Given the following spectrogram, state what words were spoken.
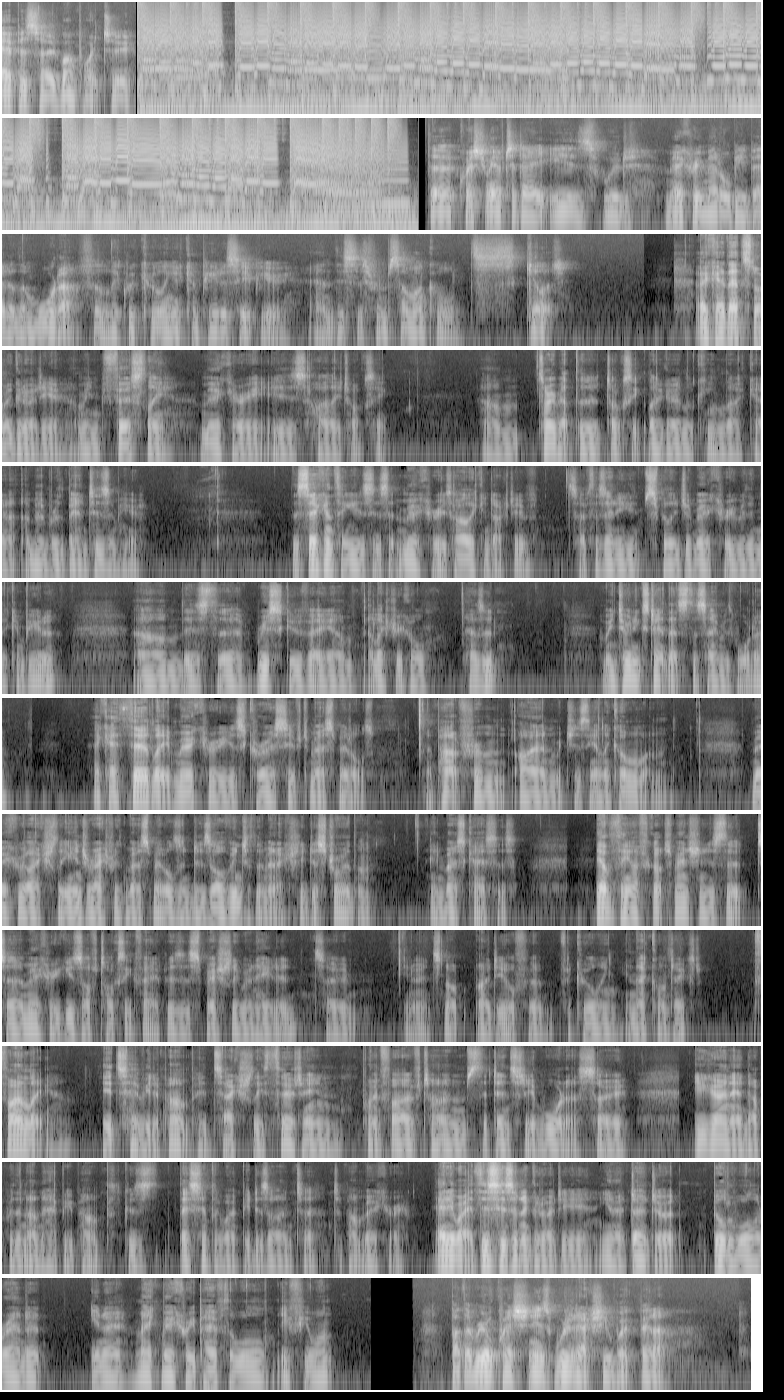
Episode 1.2. The question we have today is Would mercury metal be better than water for liquid cooling a computer CPU? And this is from someone called Skillet. Okay, that's not a good idea. I mean, firstly, mercury is highly toxic. Um, sorry about the toxic logo looking like a, a member of the band TISM here. The second thing is, is that mercury is highly conductive, so if there's any spillage of mercury within the computer, um, there's the risk of a um, electrical hazard. I mean, to an extent, that's the same with water. Okay, thirdly, mercury is corrosive to most metals. Apart from iron, which is the only common one, mercury will actually interact with most metals and dissolve into them and actually destroy them in most cases. The other thing I forgot to mention is that uh, mercury gives off toxic vapors, especially when heated, so you know it's not ideal for, for cooling in that context. Finally, it's heavy to pump. It's actually 13.5 times the density of water, so you're going to end up with an unhappy pump because they simply won't be designed to, to pump mercury. Anyway, this isn't a good idea. You know, don't do it. Build a wall around it. You know, make mercury pay for the wall if you want. But the real question is, would it actually work better?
